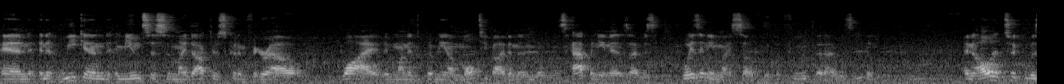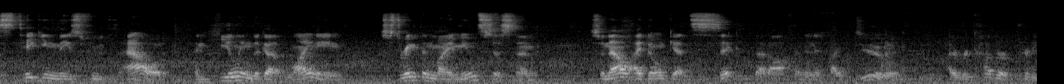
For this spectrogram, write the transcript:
And a weakened immune system, my doctors couldn't figure out why. They wanted to put me on multivitamin. What was happening is I was poisoning myself with the food that I was eating. And all it took was taking these foods out and healing the gut lining, strengthen my immune system. So now I don't get sick that often, and if I do, I recover pretty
